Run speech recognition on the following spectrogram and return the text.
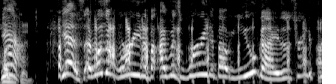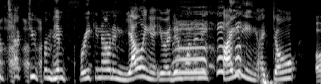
Yeah. husband. Yes, I wasn't worried about. I was worried about you guys. I was trying to protect you from him freaking out and yelling at you. I didn't want any fighting. I don't. Oh,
